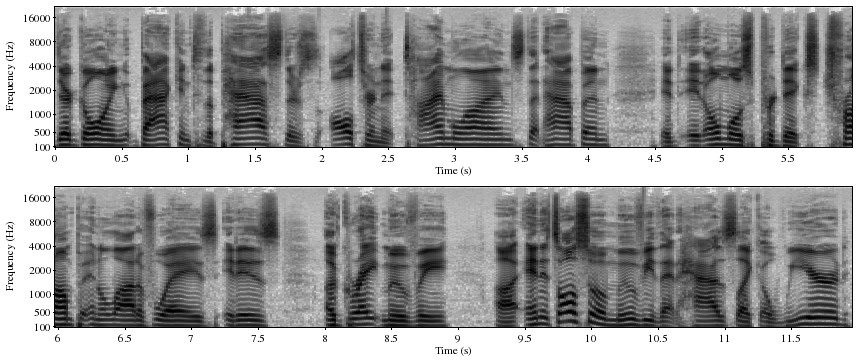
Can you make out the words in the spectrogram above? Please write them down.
they're going back into the past. There's alternate timelines that happen. It, it almost predicts Trump in a lot of ways. It is a great movie. Uh, and it's also a movie that has like a weird,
